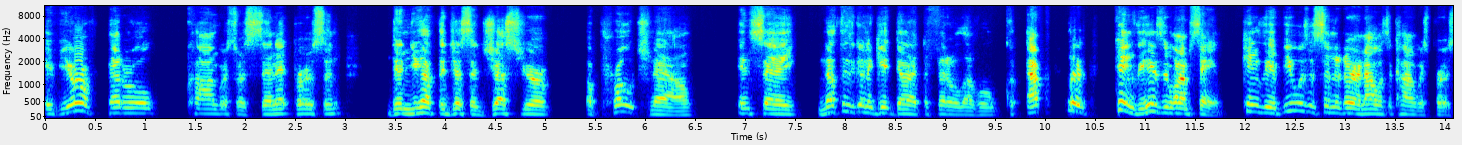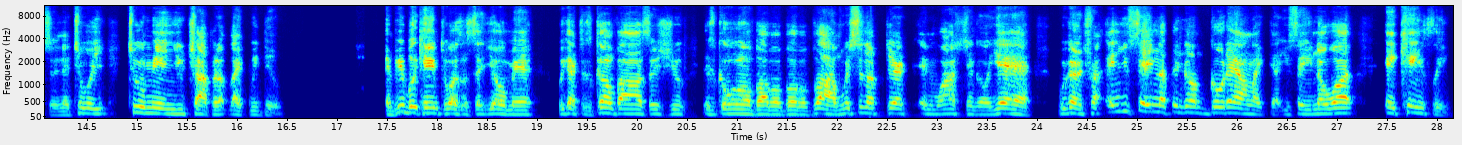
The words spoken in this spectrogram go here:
if you're a federal Congress or Senate person, then you have to just adjust your approach now and say nothing's going to get done at the federal level. Look, Kingsley, here's what I'm saying. Kingsley, if you was a senator and I was a congressperson, and the two of, you, two of me and you chop it up like we do, and people came to us and said, yo, man, we got this gun violence issue, it's going on, blah, blah, blah, blah, blah. And we're sitting up there in Washington going, yeah, we're going to try. And you say nothing going to go down like that. You say, you know what? Hey, Kingsley,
